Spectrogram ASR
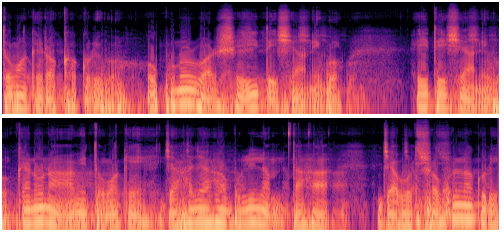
তোমাকে রক্ষা করিব ও পুনর্বার সেই দেশে আনিব। এই দেশে আনিব। কেননা আমি তোমাকে যাহা যাহা বলিলাম, তাহা যাবৎ সফল না করি,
